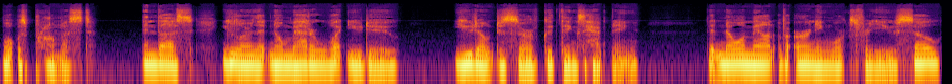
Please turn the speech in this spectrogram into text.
what was promised. And thus, you learn that no matter what you do, you don't deserve good things happening, that no amount of earning works for you. So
